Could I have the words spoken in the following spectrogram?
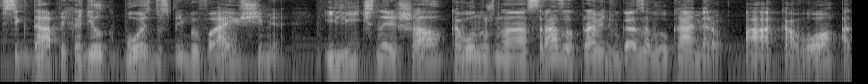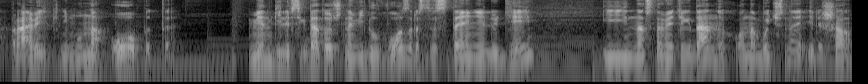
всегда приходил к поезду с прибывающими и лично решал, кого нужно сразу отправить в газовую камеру, а кого отправить к нему на опыты. Менгеле всегда точно видел возраст и состояние людей, и на основе этих данных он обычно и решал,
